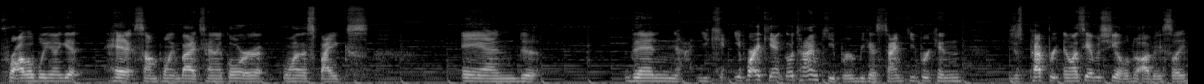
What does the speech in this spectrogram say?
probably gonna get hit at some point by a tentacle or one of the spikes, and then you can't. You probably can't go Timekeeper because Timekeeper can just pepper unless you have a shield, obviously.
